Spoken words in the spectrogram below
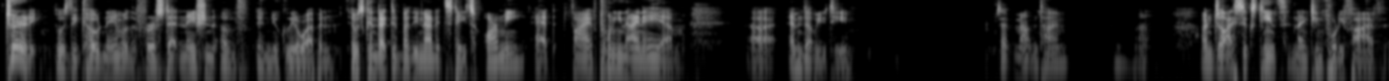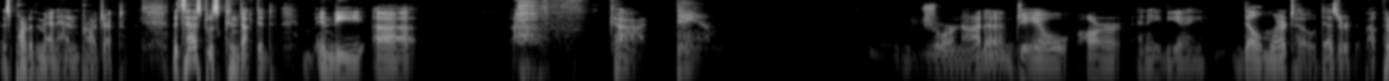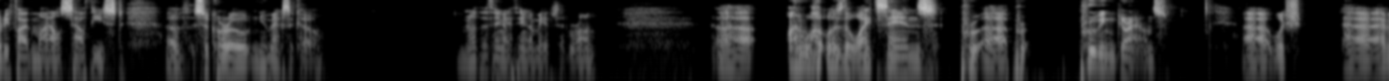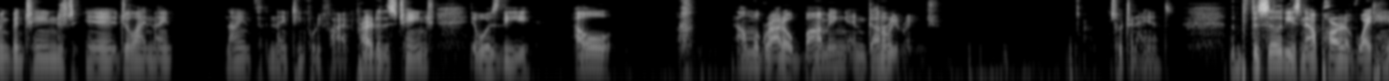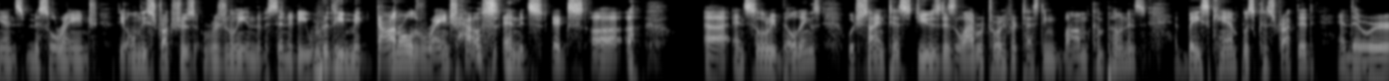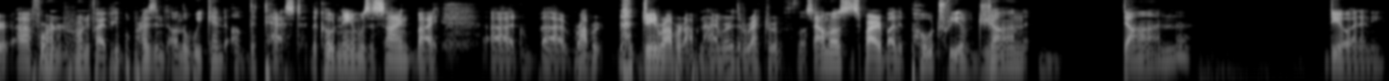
Trinity was the code name of the first detonation of a nuclear weapon. It was conducted by the United States Army at 5:29 a.m. Uh, MWT. Is that Mountain Time? On July 16th, 1945, as part of the Manhattan Project. The test was conducted in the uh, God damn Jornada, J O R N A D A, del Muerto Desert, about 35 miles southeast of Socorro, New Mexico. Another thing I think I may have said wrong. Uh, on what was the White Sands uh, pr- proving grounds, uh, which uh, having been changed in July 9th, 9th, 1945. Prior to this change, it was the El Almogrado bombing and gunnery range. Switching hands. The facility is now part of White Sands Missile Range. The only structures originally in the vicinity were the McDonald Ranch House and its, its uh, uh, ancillary buildings, which scientists used as a laboratory for testing bomb components. A base camp was constructed, and there were uh, 425 people present on the weekend of the test. The code name was assigned by uh, uh, Robert J. Robert Oppenheimer, the director of Los Alamos, inspired by the poetry of John Donne. D O N N E.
